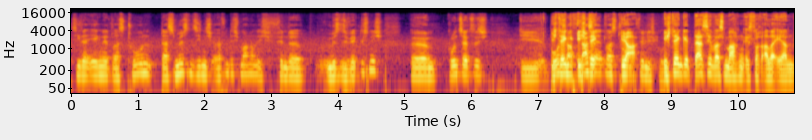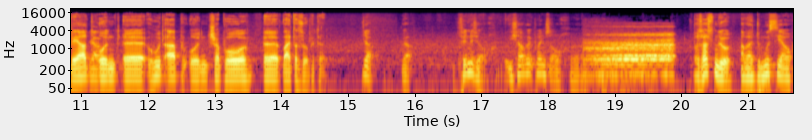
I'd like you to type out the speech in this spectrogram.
sie da irgendetwas tun, das müssen sie nicht öffentlich machen. Ich finde, müssen sie wirklich nicht. Ähm, grundsätzlich die Botschaft, Ich denke, ich dass sie denk, etwas tun, ja, finde ich gut. ich denke, dass sie was machen, ist doch aller Ehren wert Ja. und äh, Hut ab und Chapeau, äh, weiter so bitte. ja, ja, finde ich auch. Ich habe übrigens auch. Äh, Was hast denn du? aber du musst ja auch.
